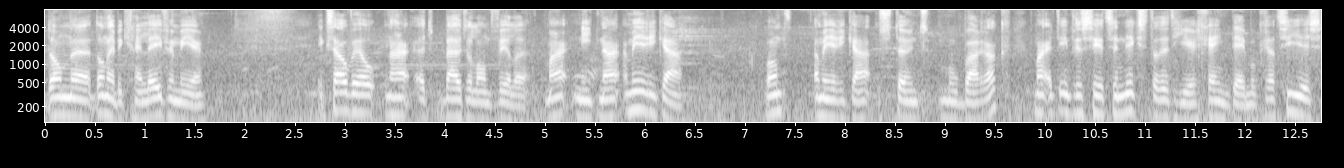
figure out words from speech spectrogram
dan, uh, dan heb ik geen leven meer. Ik zou wel naar het buitenland willen, maar niet naar Amerika. Want Amerika steunt Mubarak, maar het interesseert ze niks dat het hier geen democratie is.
